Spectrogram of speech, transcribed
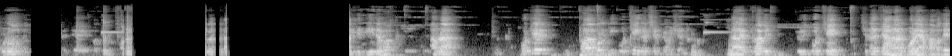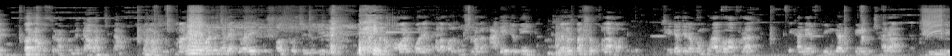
পুরো দিয়ে দেব। আমরা ভোটের ফলাফল কি করছে ইলেকশন কমিশন তারা কীভাবে চুরি করছে, সেটা জানার পরে আমরা আমাদের দলের অবস্থান আপনাদেরকে আবার পরে ফলাফল ঘোষণার আগে যদি খোলা হয়, সেটা যেরকম ভয়াবহ ফিঙ্গার প্রিন্ট ছাড়া যদি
